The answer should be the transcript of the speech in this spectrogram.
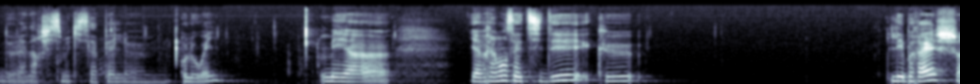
de l'anarchisme qui s'appelle euh, Holloway. Mais il y a vraiment cette idée que les brèches,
